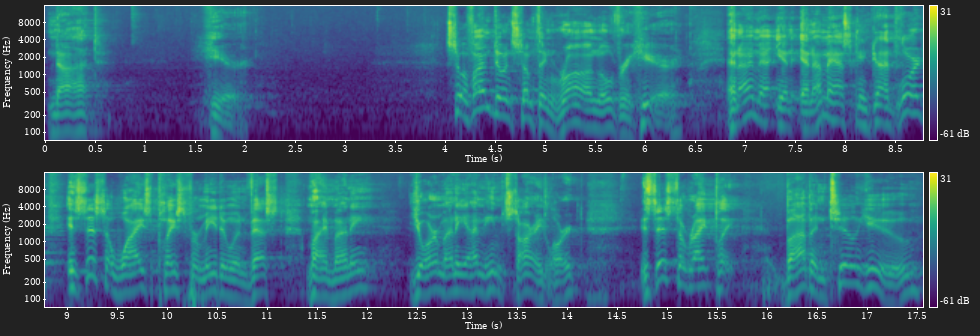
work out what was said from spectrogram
not hear. So if I'm doing something wrong over here, and I'm, at, and I'm asking God, Lord, is this a wise place for me to invest my money? Your money, I mean, sorry, Lord. Is this the right place? Bob, until you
